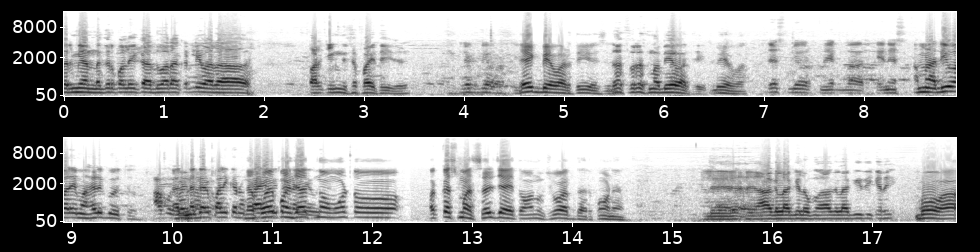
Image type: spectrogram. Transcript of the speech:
દરમિયાન નગરપાલિકા દ્વારા કેટલી વાર આ પાર્કિંગની સફાઈ થઈ છે? એક બે વાર થઈ છે. દસ વર્ષમાં બે વાર થઈ બે વાર. દસ બે વર્ષમાં એક વાર એને હમણાં દિવાળીમાં હળગ્યું હતું. નગરપાલિકાનો કોઈ પણ જાતનો મોટો અકસ્માત સર્જાય તો આનું જવાબદાર કોણ એમ? એટલે આગ લાગેલો આગ લાગી હતી ક્યારે બહુ હા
